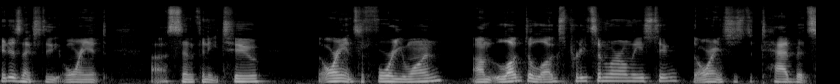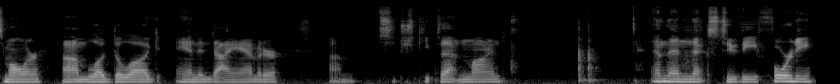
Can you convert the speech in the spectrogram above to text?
It is next to the Orient uh, Symphony 2. The Orient's a 41. Um, lug to lug's pretty similar on these two. The Orient's just a tad bit smaller, um, lug to lug, and in diameter. Um, so just keep that in mind. And then next to the 40,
